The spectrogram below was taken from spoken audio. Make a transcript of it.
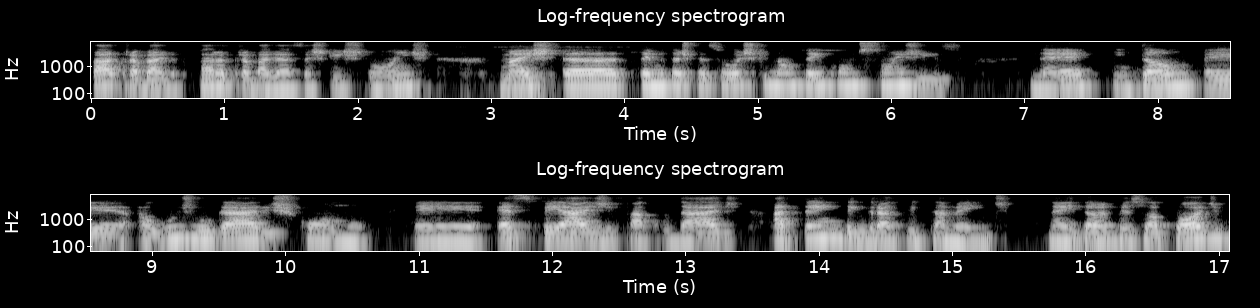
para trabalhar, para trabalhar essas questões, mas uh, tem muitas pessoas que não têm condições disso. Né? Então, é, alguns lugares como é, SPAs de faculdade atendem gratuitamente. Né? Então, a pessoa pode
